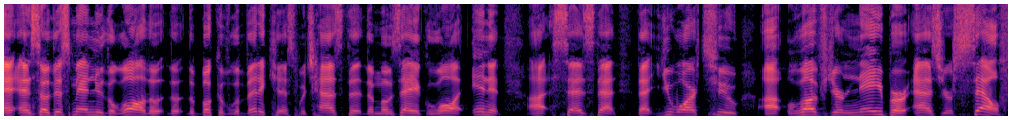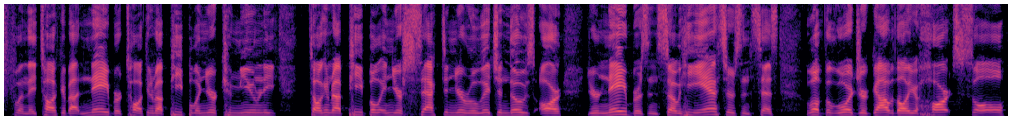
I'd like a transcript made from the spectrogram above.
And, and so this man knew the law. The, the, the, book of Leviticus, which has the, the Mosaic law in it, uh, says that, that you are to uh, love your neighbor as yourself. When they talk about neighbor, talking about people in your community, talking about people in your sect and your religion, those are your neighbors. And so he answers and says, Love the Lord your God with all your heart, soul,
